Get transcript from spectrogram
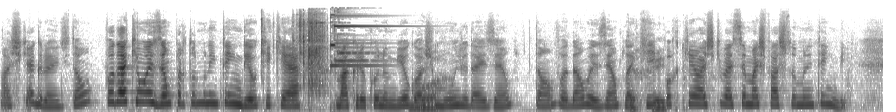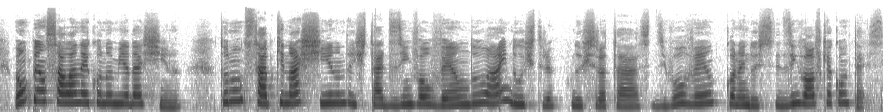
Acho que é grande. Então, vou dar aqui um exemplo para todo mundo entender o que, que é macroeconomia. Eu gosto Boa. muito de dar exemplo. Então, vou dar um exemplo aqui, Perfeito. porque eu acho que vai ser mais fácil todo mundo entender. Vamos pensar lá na economia da China. Todo mundo sabe que na China está desenvolvendo a indústria. A indústria está se desenvolvendo. Quando a indústria se desenvolve, o que acontece?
